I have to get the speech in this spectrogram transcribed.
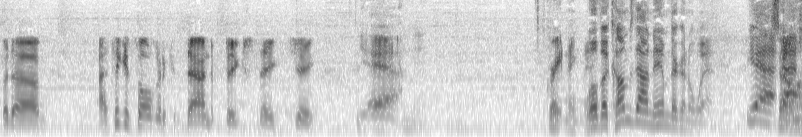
But uh, I think it's all going to come down to Big Snake Jake. Yeah. Great nickname. Well, if it comes down to him, they're going to win. Yeah, So- I,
